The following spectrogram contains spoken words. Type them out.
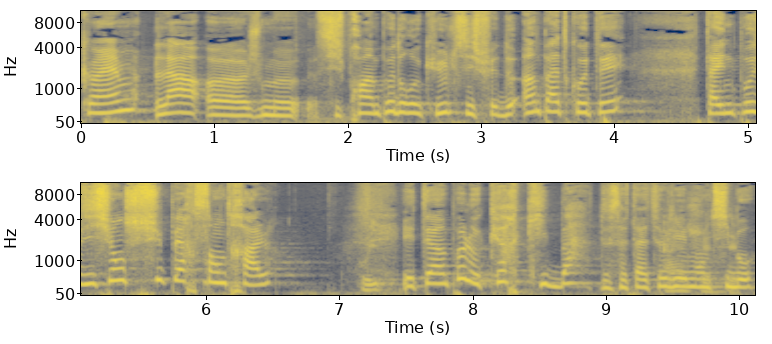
quand même, là, si je prends un peu de recul, si je fais un pas de côté, tu as une position super centrale oui. T'es un peu le cœur qui bat de cet atelier, ah, mon Thibaut.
